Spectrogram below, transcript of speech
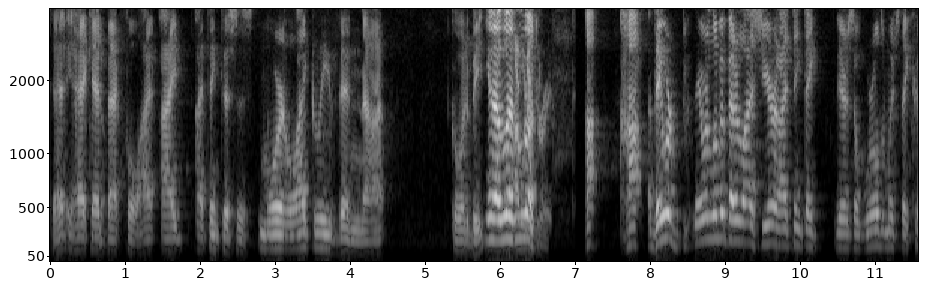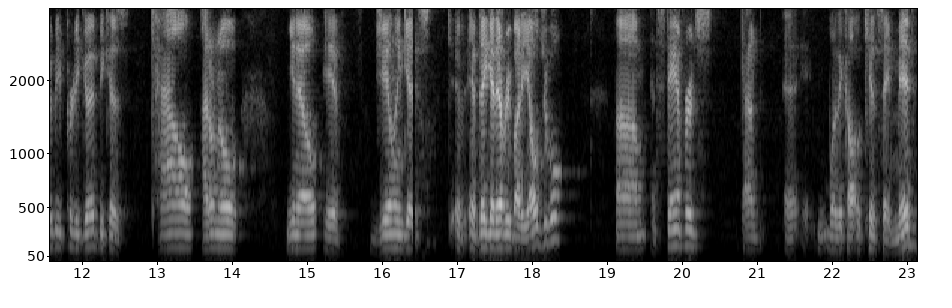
to He- Hec Ed back full. I I I think this is more likely than not going to be. You know, look, look ho- they were they were a little bit better last year, and I think they there's a world in which they could be pretty good because Cal. I don't know, you know, if Jalen gets if, if they get everybody eligible, um, and Stanford's kind of uh, what do they call it? Kids say mid,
